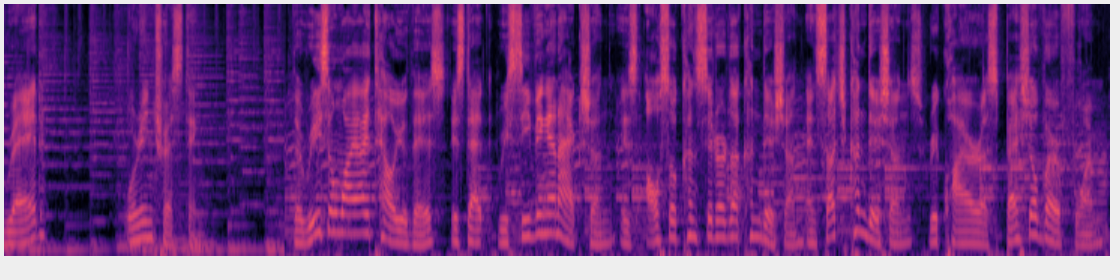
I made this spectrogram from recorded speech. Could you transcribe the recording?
red, or interesting. The reason why I tell you this is that receiving an action is also considered a condition, and such conditions require a special verb form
